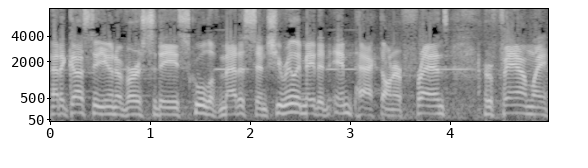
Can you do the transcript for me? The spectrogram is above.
at Augusta University School of Medicine, she really made an impact on her friends, her family.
